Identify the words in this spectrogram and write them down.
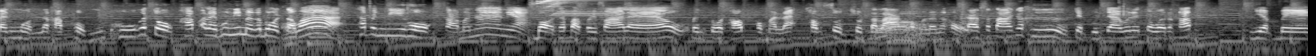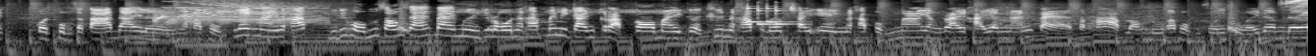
กันหมดนะครับผมหูกระจกพับอะไรพวกนี้เหมือนกันหมด แต่ว่า ถ้าเป็น V6 3 5เนี่ยเบาะจะปรับไฟฟ้าแล้ว เป็นตัวท็อปของมันและท็อปสุดชุดตารางของมันแล้วนะครับการสตาร์ทก็คือเก็บกุญแจไว้ในตัวนะครับ เหยียบเบรก กดปุ่มสตาร์ทได้เลยนะครับผมเลขไม้นะครับ อยู่ที่ผม 2 8 0 0 0 0กิโลนะครับไม่มีการกลับกอไม้เกิดขึ้นนะครับ รถใช้เองนะครับผมมาอย่างไรขายอย่างนั้นแต่สภาพลองดูครับผมสวยๆเดิ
